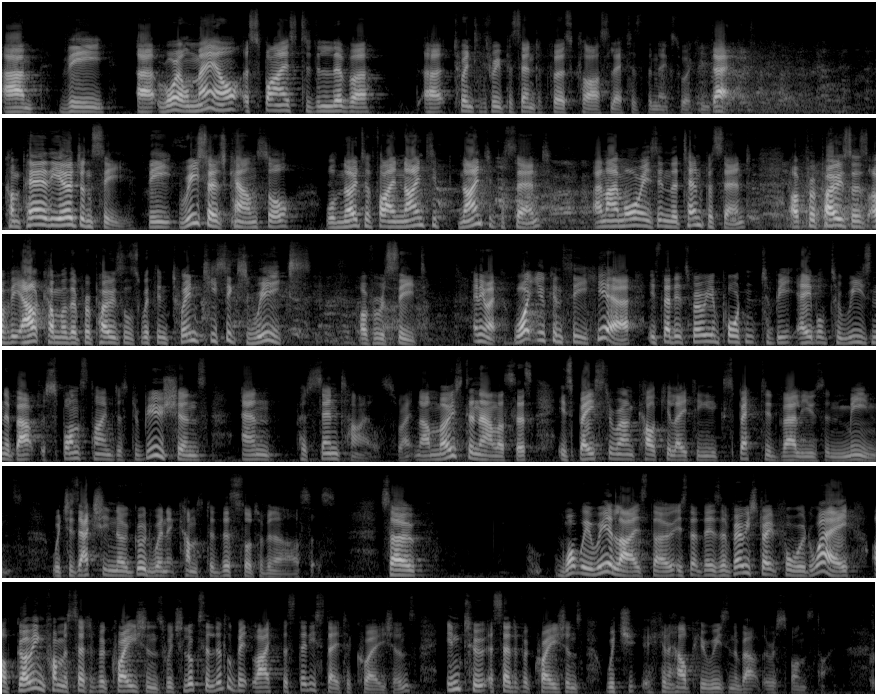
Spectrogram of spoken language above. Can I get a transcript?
Um, the uh, Royal Mail aspires to deliver 23% uh, of first-class letters the next working day. Compare the urgency. The Research Council will notify 90, 90% and I'm always in the 10% of proposers of the outcome of the proposals within 26 weeks of receipt. Anyway, what you can see here is that it's very important to be able to reason about response time distributions and percentiles, right? Now, most analysis is based around calculating expected values and means, which is actually no good when it comes to this sort of analysis. So what we realize, though, is that there's a very straightforward way of going from a set of equations which looks a little bit like the steady state equations into a set of equations which can help you reason about the response time.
